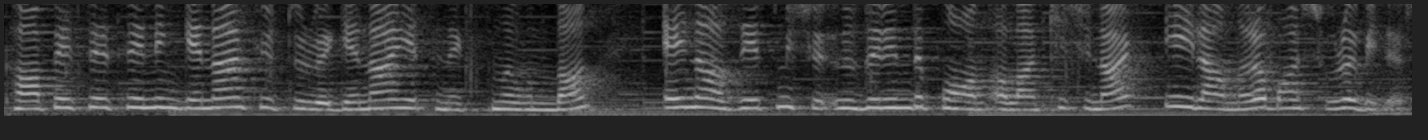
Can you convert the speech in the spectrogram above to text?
KPSS'nin genel kültür ve genel yetenek sınavından en az 70 ve üzerinde puan alan kişiler ilanlara başvurabilir.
